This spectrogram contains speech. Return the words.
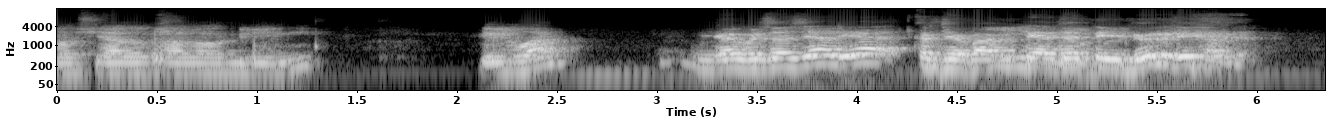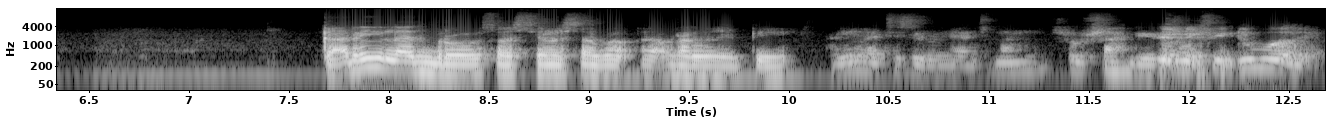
sosial kalau di ini di luar Nggak bersosial dia kerja bakti Iya, aja tidur dia. Gak relate bro sosial sama orang IT. Ini aja sebenarnya cuman susah gitu. individual ya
